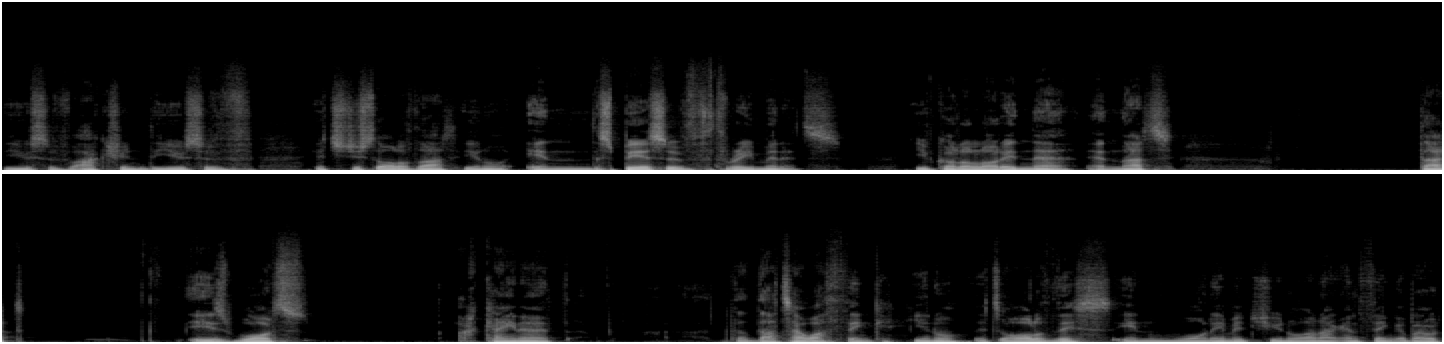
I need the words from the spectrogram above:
the use of action, the use of it's just all of that. You know, in the space of three minutes, you've got a lot in there, and that that is what I kind of th- that's how I think, you know. It's all of this in one image, you know, and I can think about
